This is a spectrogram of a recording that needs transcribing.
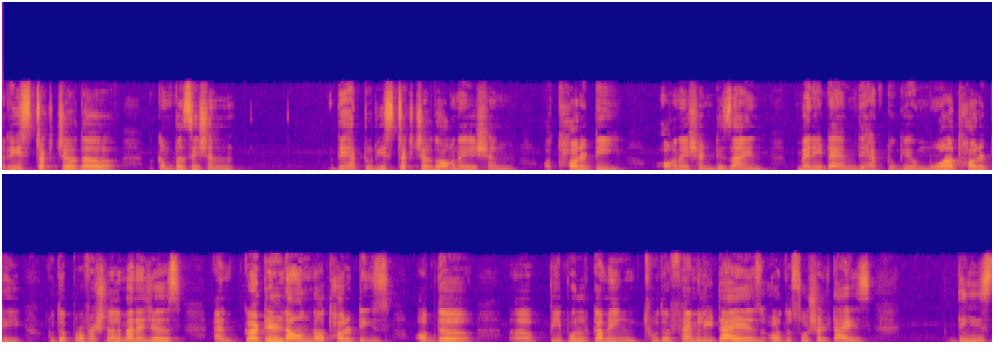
restructure the compensation, they have to restructure the organization, authority, organization design, many times they have to give more authority to the professional managers and curtail down the authorities of the uh, people coming through the family ties or the social ties. These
